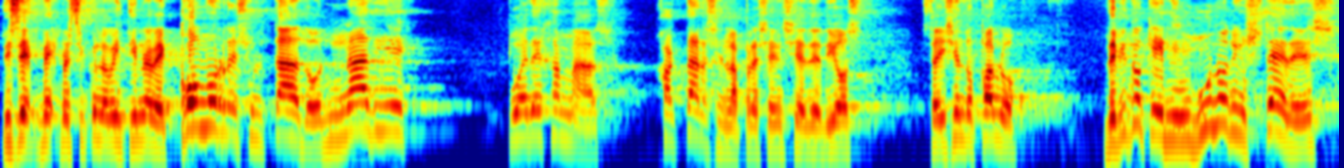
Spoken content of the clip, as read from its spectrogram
Dice versículo 29, como resultado nadie puede jamás jactarse en la presencia de Dios. Está diciendo Pablo, debido a que ninguno de ustedes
